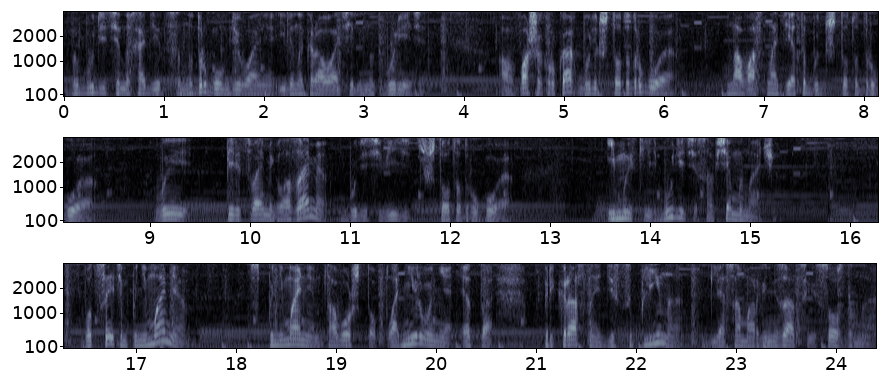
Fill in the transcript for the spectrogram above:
Вы будете находиться на другом диване, или на кровати, или на табурете. А в ваших руках будет что-то другое. На вас надето будет что-то другое. Вы перед своими глазами будете видеть что-то другое. И мыслить будете совсем иначе. Вот с этим пониманием, с пониманием того, что планирование — это прекрасная дисциплина для самоорганизации созданная,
